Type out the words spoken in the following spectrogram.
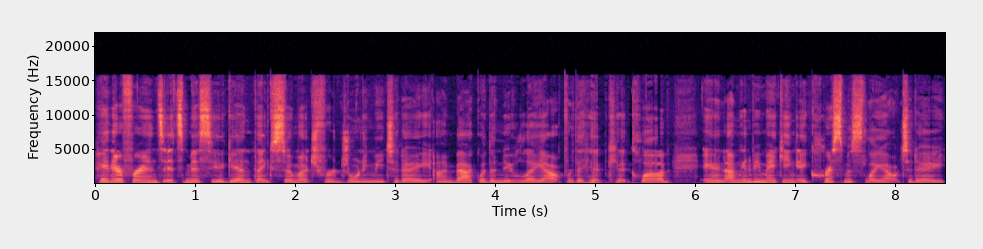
Hey there friends, it's Missy again. Thanks so much for joining me today. I'm back with a new layout for the Hip Kit Club and I'm going to be making a Christmas layout today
